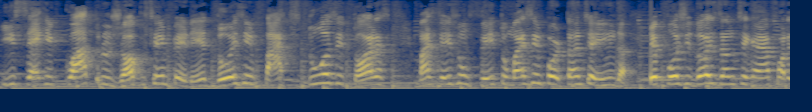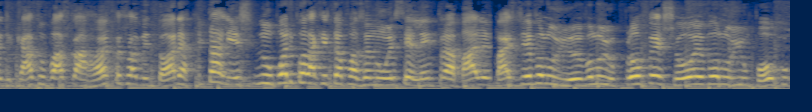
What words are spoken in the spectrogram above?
e segue quatro jogos sem perder, dois empates, duas vitórias, mas fez um feito mais importante ainda. Depois de dois anos sem ganhar fora de casa, o Vasco arranca sua vitória. E tá ali, não pode falar que ele tá fazendo um excelente trabalho, mas evoluiu, evoluiu. Profechou, evoluiu um pouco.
